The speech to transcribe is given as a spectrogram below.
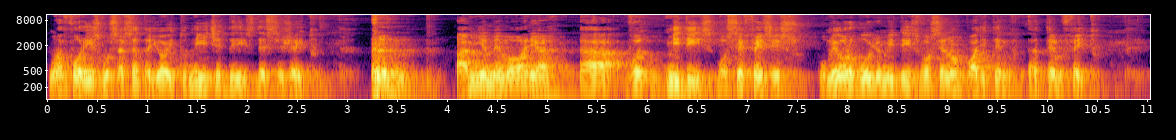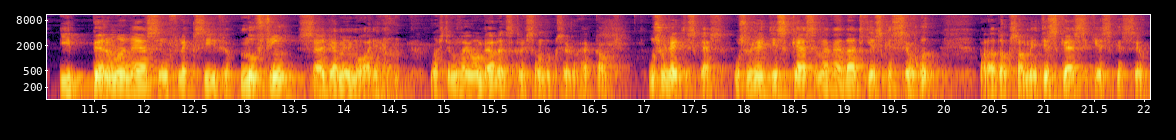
No aforismo 68, Nietzsche diz desse jeito: A minha memória uh, me diz, você fez isso. O meu orgulho me diz, você não pode eh, tê-lo feito. E permanece inflexível. No fim, cede a memória. Nós temos aí uma bela descrição do que seja o recalque. O sujeito esquece. O sujeito esquece, na verdade, que esqueceu. Paradoxalmente, esquece que esqueceu.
